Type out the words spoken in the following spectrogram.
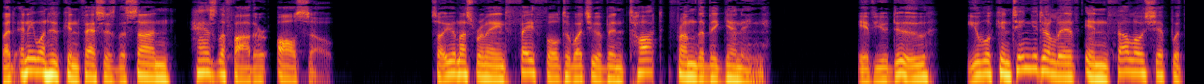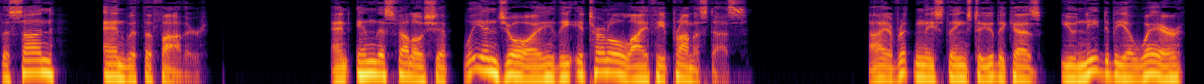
But anyone who confesses the Son has the Father also. So you must remain faithful to what you have been taught from the beginning. If you do, you will continue to live in fellowship with the Son and with the Father. And in this fellowship, we enjoy the eternal life He promised us. I have written these things to you because you need to be aware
